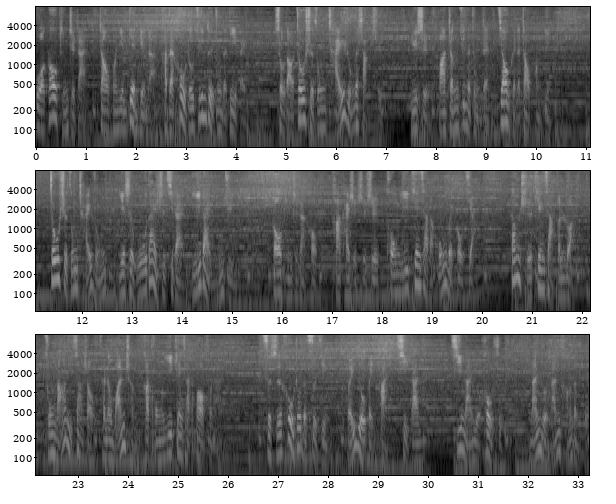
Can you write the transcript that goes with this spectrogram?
过高平之战，赵匡胤奠定了他在后周军队中的地位，受到周世宗柴荣的赏识，于是把整军的重任交给了赵匡胤。周世宗柴荣也是五代时期的一代明君。高平之战后，他开始实施统一天下的宏伟构想。当时天下纷乱，从哪里下手才能完成他统一天下的抱负呢？此时后周的四境。北有北汉、契丹，西南有后蜀，南有南唐等国。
